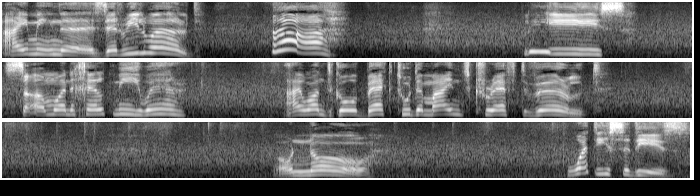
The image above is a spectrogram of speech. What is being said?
I'm in uh, the real world. Ah! Please. Someone help me, where? I want to go back to the Minecraft world. Oh no. What is this?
